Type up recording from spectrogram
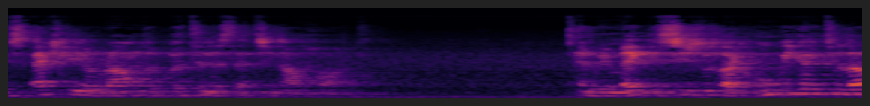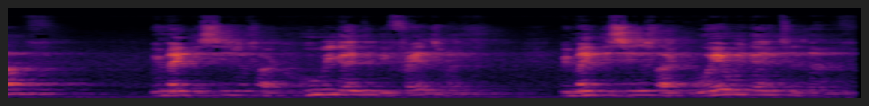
is actually around the bitterness that's in our heart. And we make decisions like who we're going to love, we make decisions like who we're going to be friends with, we make decisions like where we're going to live.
